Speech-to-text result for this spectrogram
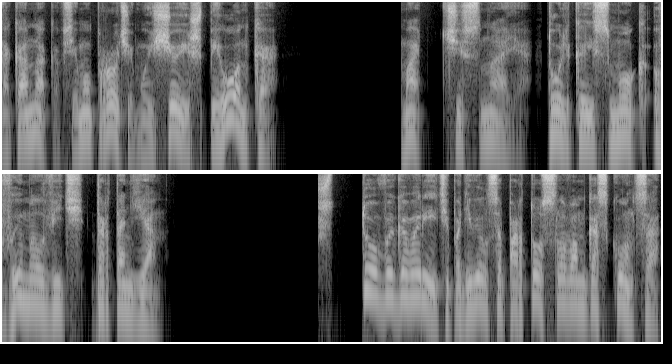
Так она, ко всему прочему, еще и шпионка. Мать честная, только и смог вымолвить Д'Артаньян. «Что вы говорите?» — подивился Портос словам Гасконца.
